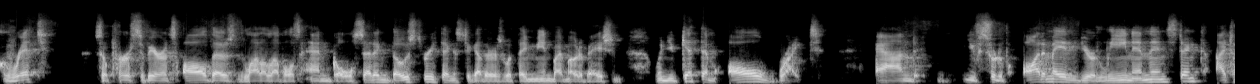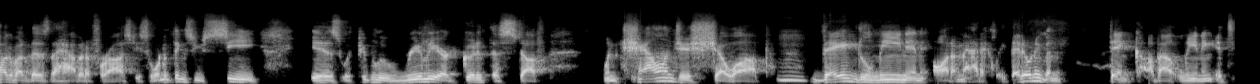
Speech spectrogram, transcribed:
grit so perseverance all those a lot of levels and goal setting. Those three things together is what they mean by motivation. When you get them all right and you've sort of automated your lean in instinct. I talk about it as the habit of ferocity. So one of the things you see is with people who really are good at this stuff, when challenges show up, mm. they lean in automatically. They don't even think about leaning. It's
